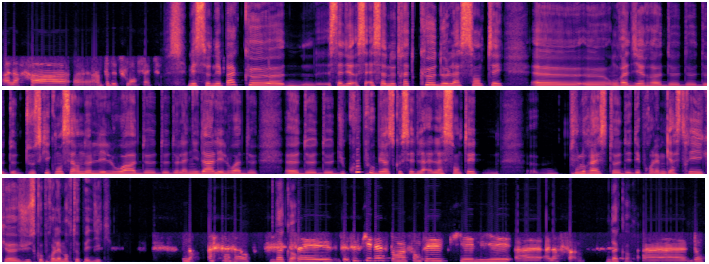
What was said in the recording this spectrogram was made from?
halakha, euh, un peu de tout en fait. Mais ce n'est pas que, euh, c'est-à-dire, ça, ne traite que de la santé, euh, on va dire, de, de, tout ce qui concerne les lois de, l'ANIDA, les lois de, du couple, ou bien est-ce que c'est de la, la, santé, tout le reste, des, des problèmes gastriques jusqu'aux problèmes orthopédiques? Non. D'accord. C'est ce qui reste dans la santé qui est lié à, à la femme. D'accord. Euh, donc,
